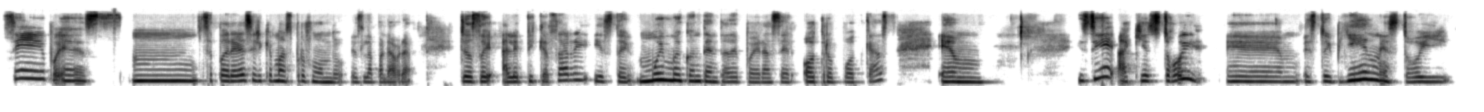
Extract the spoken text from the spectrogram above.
sí, pues Mm, se podría decir que más profundo es la palabra. Yo soy Ale Picasarri y estoy muy, muy contenta de poder hacer otro podcast. Em, y sí, aquí estoy. Em, estoy bien, estoy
